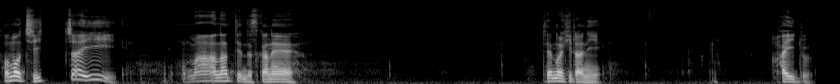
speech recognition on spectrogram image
そのちっちゃい、まあ、なんて言うんですかね。手のひらに入る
